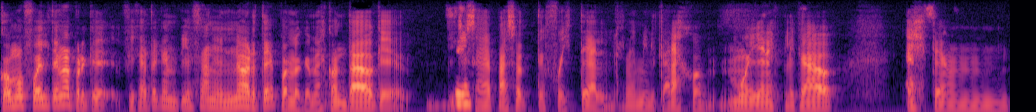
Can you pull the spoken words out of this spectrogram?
¿Cómo fue el tema? Porque fíjate que empieza en el norte, por lo que me has contado, que dicho sea de paso, te fuiste al remil carajo muy bien explicado. Este mm,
